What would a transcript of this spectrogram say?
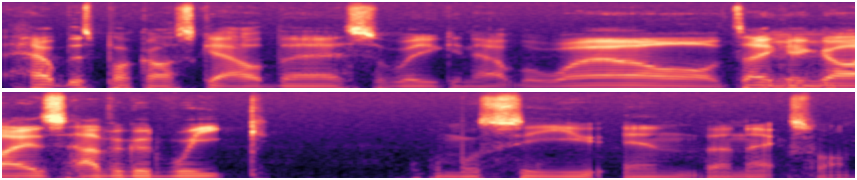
Help this podcast get out there so we can help the world. Take care, Mm. guys. Have a good week. And we'll see you in the next one.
